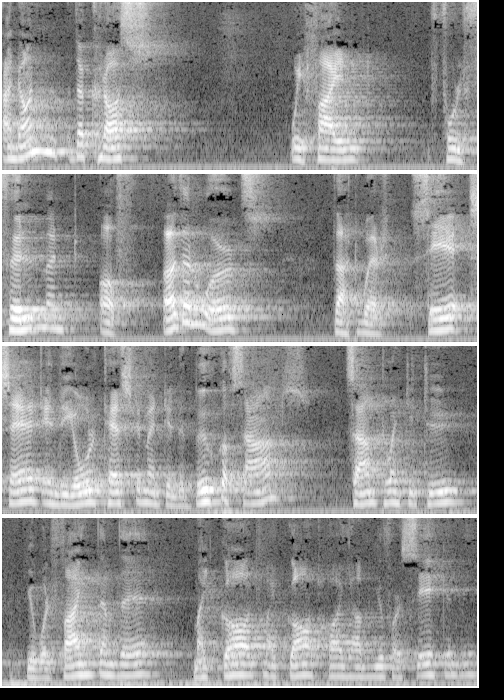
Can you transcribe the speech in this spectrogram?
And on the cross, we find fulfillment of other words that were say, said in the Old Testament in the book of Psalms, Psalm 22, you will find them there. My God, my God, why have you forsaken me?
